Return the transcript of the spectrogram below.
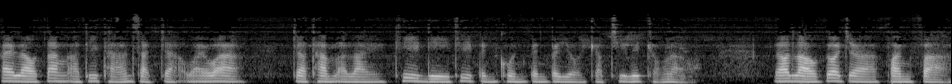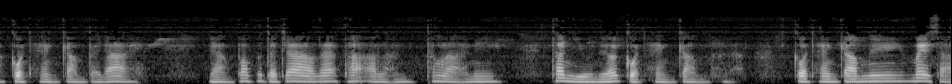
ให้เราตั้งอธิษฐานสัจจะไว้ว่าจะทำอะไรที่ดีที่เป็นคุณเป็นประโยชน์กับชีวิตของเรา แล้วเราก็จะฟันฝ่ากฎแห่งกรรมไปได้ อย่างพระพุทธเจ้าและพระอาหารหันต์ทั้งหลายนี้ ท่านอยู่เหนือกฎแห่งกรรม กฎแห่งกรรมนี้ไม่สา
